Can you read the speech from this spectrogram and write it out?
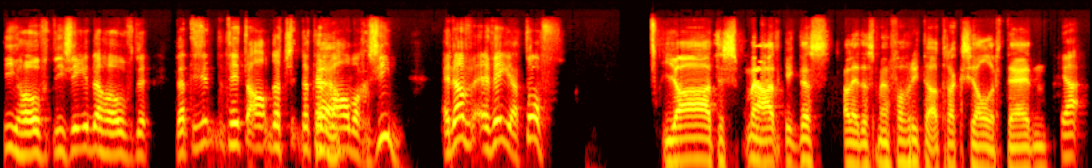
Die hoofd, die zingende hoofden. Dat, is, het- dat, al, dat, dat hebben we allemaal gezien. En dan vind ik dat tof. Ja, het is, maar ja, kijk, dat is, allee, dat is mijn favoriete attractie aller tijden. Ja.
